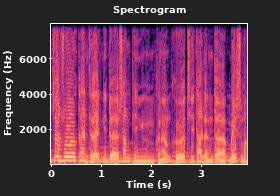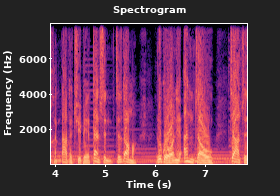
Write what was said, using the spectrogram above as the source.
虽然说看起来你的商品可能和其他人的没什么很大的区别，但是你知道吗？如果你按照价值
